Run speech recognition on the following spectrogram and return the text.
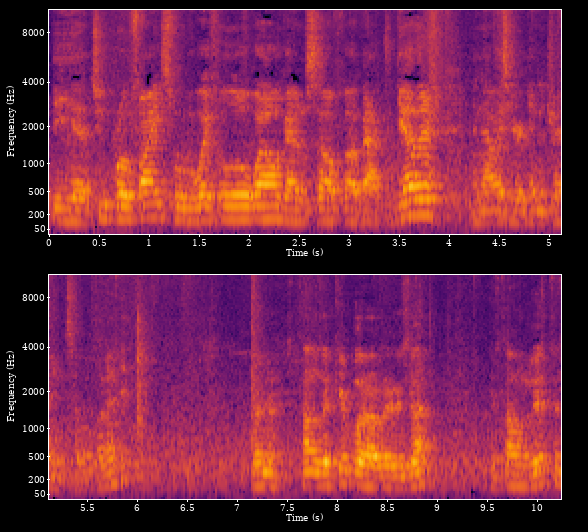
He had two pro fights, moved away for a little while, got himself uh, back together, and now he's here again to train. So, Valente. Bueno, estamos aquí para regresar, estamos listos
